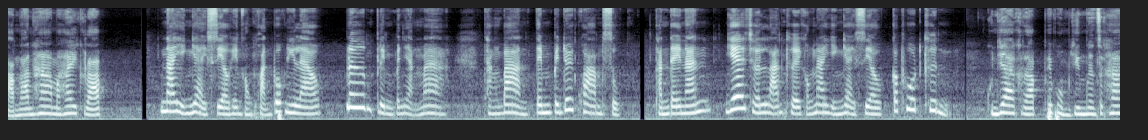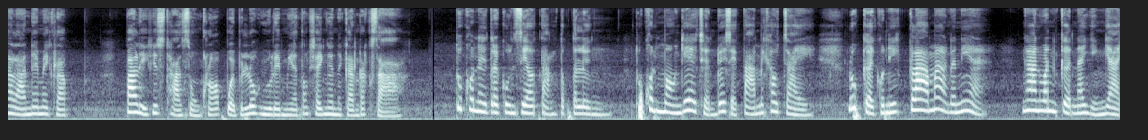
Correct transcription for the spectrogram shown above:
3ล้านห้ามาให้ครับ นายหญิงใหญ่เซียวเห็นของขวัญพวกนี้แล้ว ปลื้มปริ่มเป็นอย่างมาก ทั้งบ้านเต็มไปด้วยความสุข ทันใดนั้น เย่เฉินหลานเขยของนายหญิงใหญ่เซียวก็พูดขึ้น คุณย่าครับ ให้ผมยืมเงินสักห้าล้านได้ไหมครับ ป้าหลีที่สถานสงเคราะห์ป่วยเป็นโรคยูเรเมียต้องใช้เงินในการรักษา ทุกคนในตระกูลเซียวต่างตกตะลึง ทุกคนมองเย่เฉินด้วยสายตาไม่เข้าใจ ลูกเกิดคนนี้กล้ามากนะเนี่ยงานวันเกิดนายหญิงใหญ่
